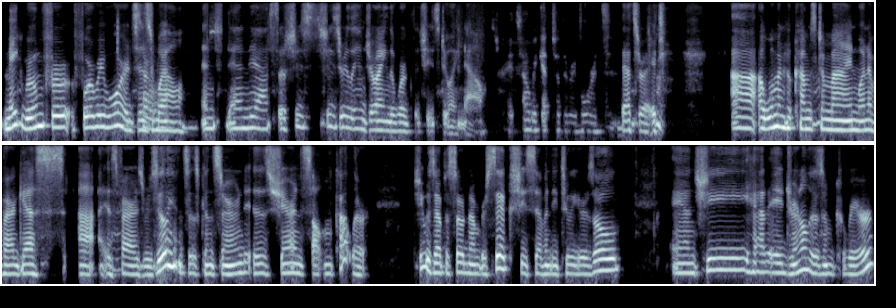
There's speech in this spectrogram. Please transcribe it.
make room for for rewards as well. And and yeah, so she's she's really enjoying the work that she's doing now. It's how we get to the rewards. That's right. Uh, a woman who comes to mind, one of our guests, uh, as far as resilience is concerned, is Sharon Sultan Cutler. She was episode number six. She's 72 years old, and she had a journalism career.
